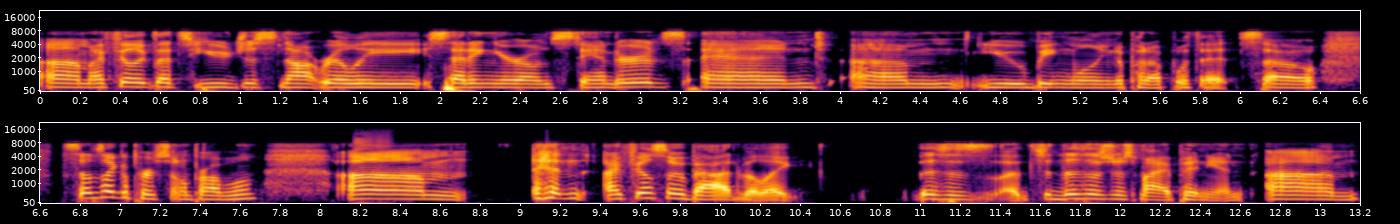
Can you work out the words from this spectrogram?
Um, I feel like that's you just not really setting your own standards and um, you being willing to put up with it. So, sounds like a personal problem. Um, and I feel so bad, but like this is this is just my opinion. Um,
